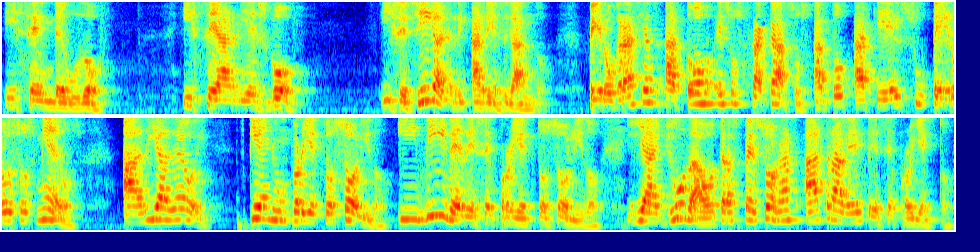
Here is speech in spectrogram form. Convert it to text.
Y se endeudó. Y se arriesgó. Y se sigue arriesgando. Pero gracias a todos esos fracasos, a, a que él superó esos miedos, a día de hoy tiene un proyecto sólido y vive de ese proyecto sólido y ayuda a otras personas a través de ese proyecto,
